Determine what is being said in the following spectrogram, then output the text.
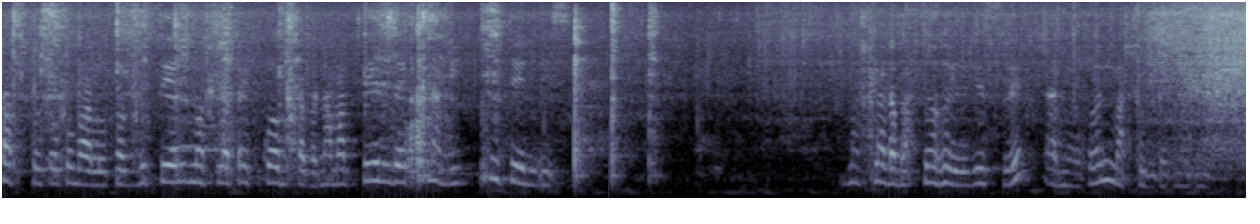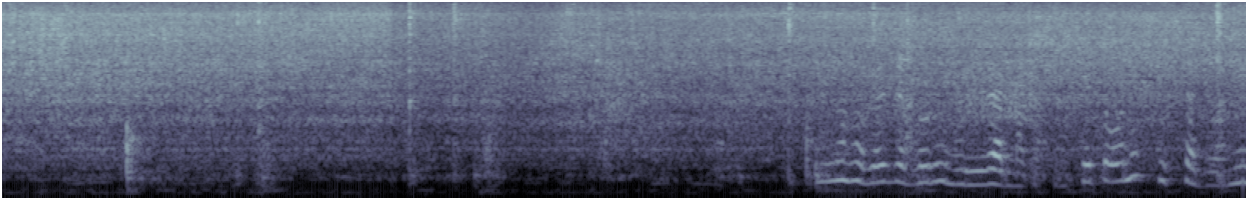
স্বাস্থ্য তত ভালো থাকবে। তেল মশলাটা একটু কম খাবেন। আমার তেল দেখেন, আমি একটু তেল দিচ্ছি মশলাটা ভাজা হয়ে গেছে। আমি এখন মাশরুমটা দিয়ে দিই মনে হবে যে গরু বুড়ি রান্না করছেন। সে তো অনেক সুস্বাদু। আমি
